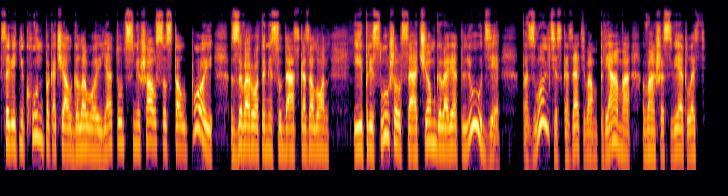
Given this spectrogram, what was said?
Советник Хун покачал головой. «Я тут смешался с толпой за воротами суда», — сказал он, — и прислушался, о чем говорят люди. Позвольте сказать вам прямо, ваша светлость,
